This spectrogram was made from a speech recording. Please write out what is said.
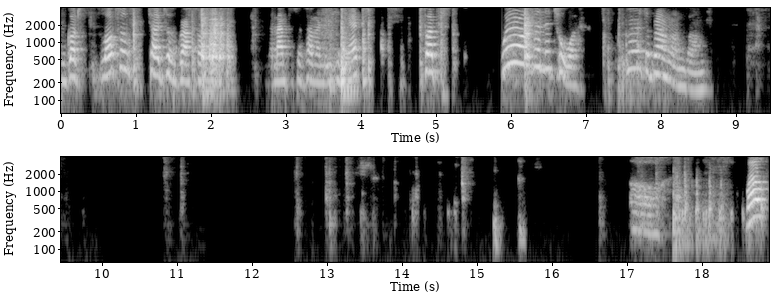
We've got lots of types of grasshoppers the mantises haven't eaten yet. But where are the little one? Where's the brown one gone? Oh, well,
